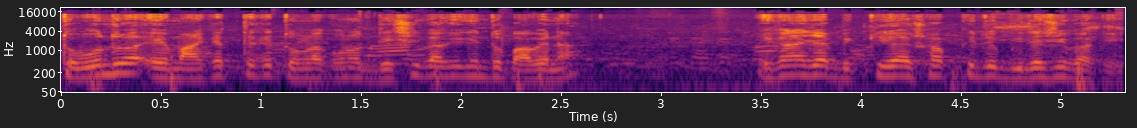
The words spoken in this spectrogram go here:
তো বন্ধুরা, এই মার্কেট থেকে তোমরা কোনো দেশি পাখি কিন্তু পাবে না। এখানে যা বিক্রি হয় সব কিছু বিদেশি পাখি।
